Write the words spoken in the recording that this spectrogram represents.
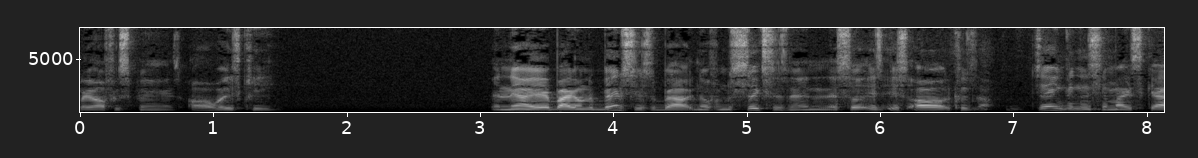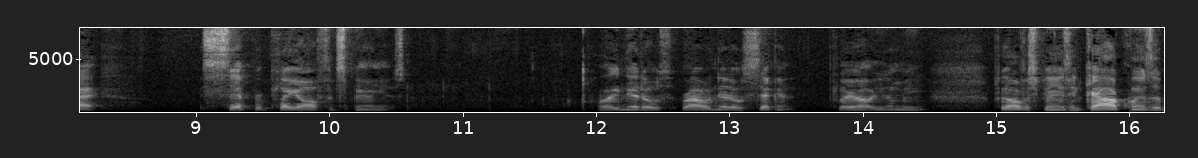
playoff experience, always key. And now everybody on the bench is about, you know, from the Sixers. And so it's, it's all, because James Ennis and Mike Scott, separate playoff experience. Right, Neto's, Raul Neto's second playoff, you know what I mean? playoff experience. And Kyle Quinn's a,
